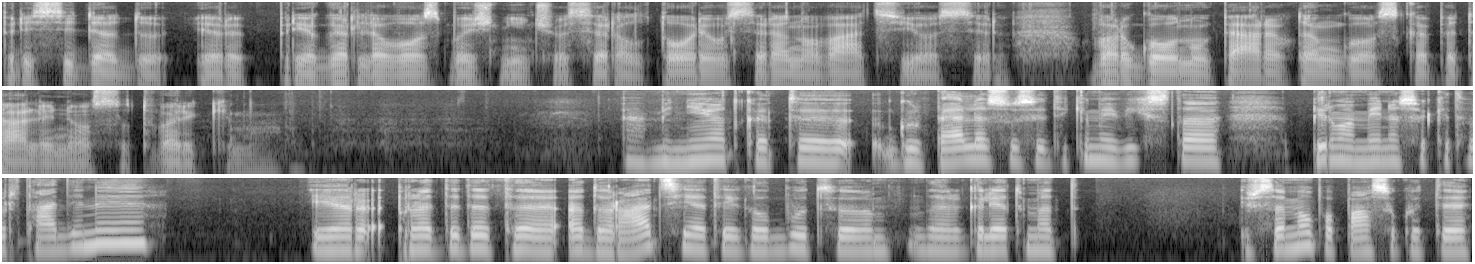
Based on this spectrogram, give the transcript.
prisidedu ir prie Garliavos bažnyčios, ir altoriaus renovacijos, ir vargonų perdangos kapitalinio sutvarkymo. Minėjot, kad e, grupelės susitikimai vyksta pirmą mėnesio ketvirtadienį ir pradedat adoraciją, tai galbūt e, dar galėtumėt išsameu papasakoti,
